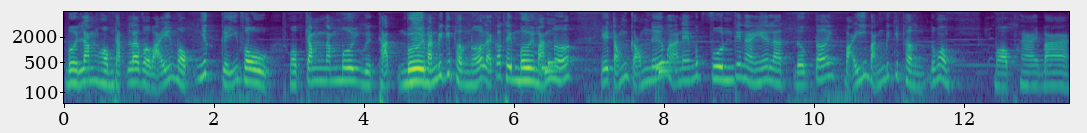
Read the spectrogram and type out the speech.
15 hồn thạch level 7 một nhất kỹ phù 150 nguyệt thạch 10 mảnh bí kíp thần nữa lại có thêm 10 mảnh nữa. Vậy tổng cộng nếu mà anh em bút full cái này là được tới 7 mảnh bí kíp thần đúng không? 1, 2, 3,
